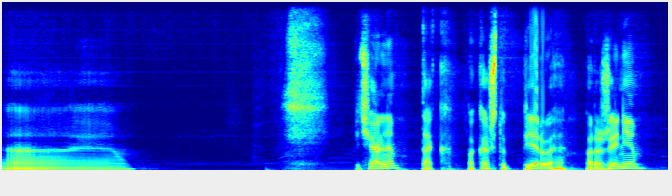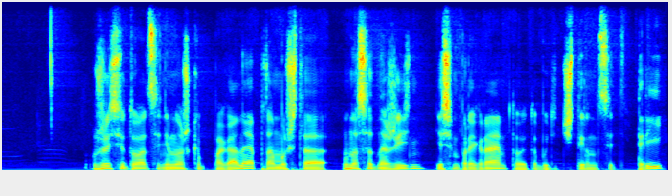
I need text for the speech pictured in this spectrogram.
А, печально. Так, пока что первое поражение. Уже ситуация немножко поганая, потому что у нас одна жизнь. Если мы проиграем, то это будет 14-3.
